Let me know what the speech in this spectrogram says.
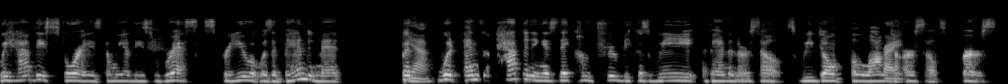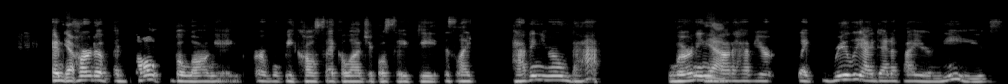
we have these stories and we have these risks. For you, it was abandonment. But Yeah. what ends up happening is they come true because we abandon ourselves. We don't belong to ourselves first. And Yep. part of adult belonging, or what we call psychological safety, is like having your own back, learning Yeah. how to have your like really identify your needs.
